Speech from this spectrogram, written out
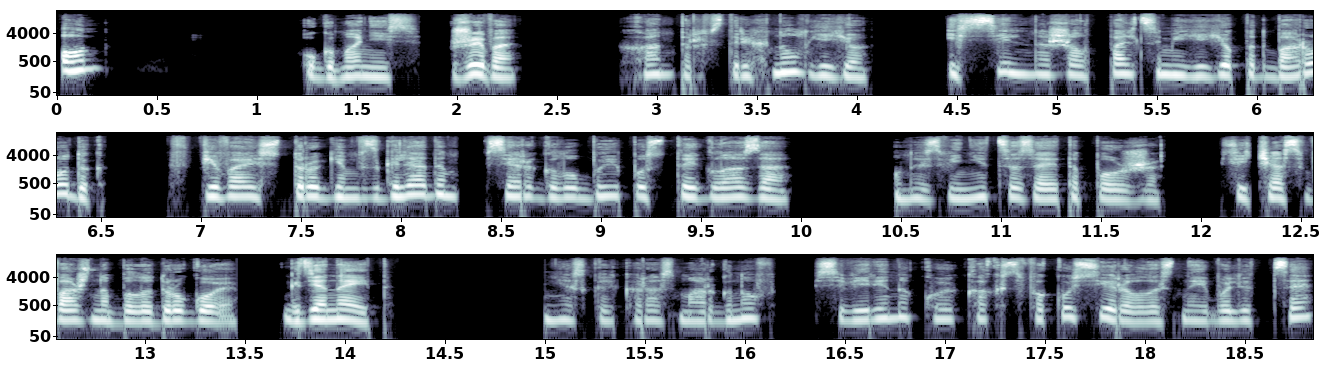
он...» «Угомонись! Живо!» Хантер встряхнул ее и сильно сжал пальцами ее подбородок, впиваясь строгим взглядом в серо-голубые пустые глаза. Он извинится за это позже. Сейчас важно было другое. Где Нейт? Несколько раз моргнув, Северина кое-как сфокусировалась на его лице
